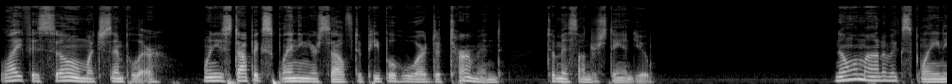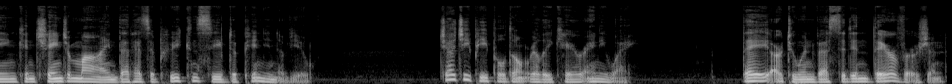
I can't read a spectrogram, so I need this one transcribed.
Life is so much simpler when you stop explaining yourself to people who are determined to misunderstand you. No amount of explaining can change a mind that has a preconceived opinion of you. Judgy people don't really care anyway. They are too invested in their version.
